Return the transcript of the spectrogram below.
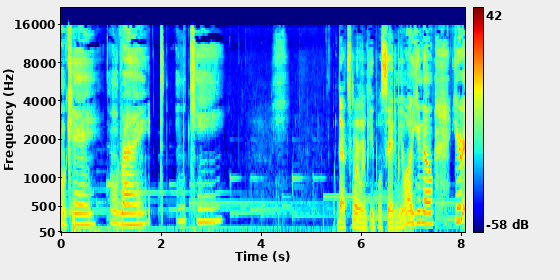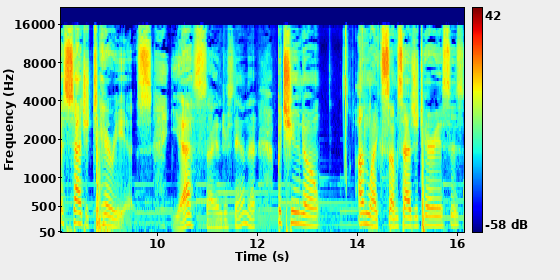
Okay? Alright. Okay. That's where when people say to me, well, you know, you're a Sagittarius. Yes, I understand that. But you know, unlike some Sagittariuses,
